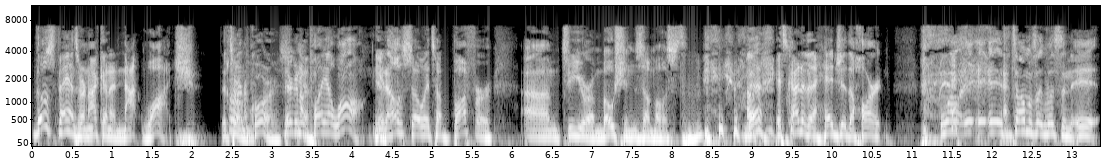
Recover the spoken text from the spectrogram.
Those fans are not going to not watch the Oh, of course, They're going to yeah. play along, you know. So it's a buffer um, to your emotions almost. You know? Yeah. It's kind of the hedge of the heart. well, it, it's almost like listen, it,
